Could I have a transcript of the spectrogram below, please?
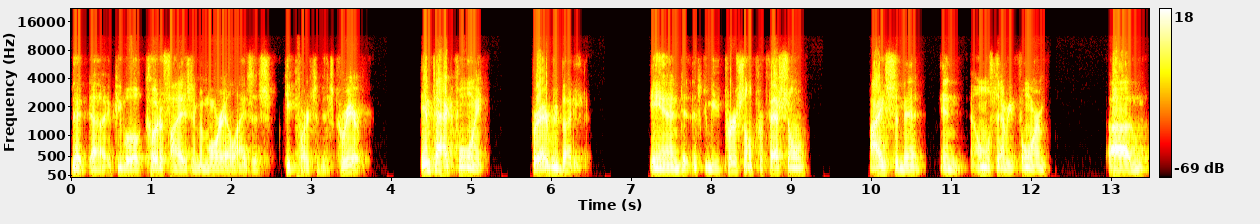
that, uh, if you will, codifies and memorializes key parts of his career. Impact point for everybody, and this can be personal, professional. I submit in almost every form. Um,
